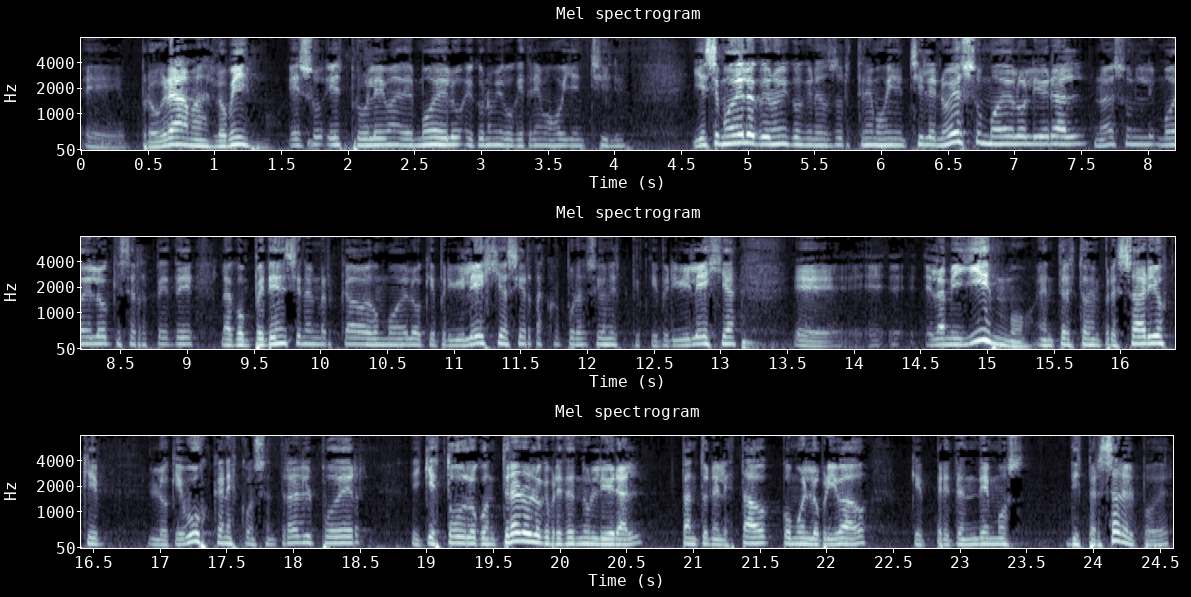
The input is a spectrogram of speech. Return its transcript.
eh, programas lo mismo. Eso es problema del modelo económico que tenemos hoy en Chile. Y ese modelo económico que nosotros tenemos hoy en Chile no es un modelo liberal, no es un modelo que se respete la competencia en el mercado, es un modelo que privilegia ciertas corporaciones, que, privilegia eh, eh, el amiguismo entre estos empresarios que lo que buscan es concentrar el poder y que es todo lo contrario a lo que pretende un liberal, tanto en el Estado como en lo privado, que pretendemos dispersar el poder.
